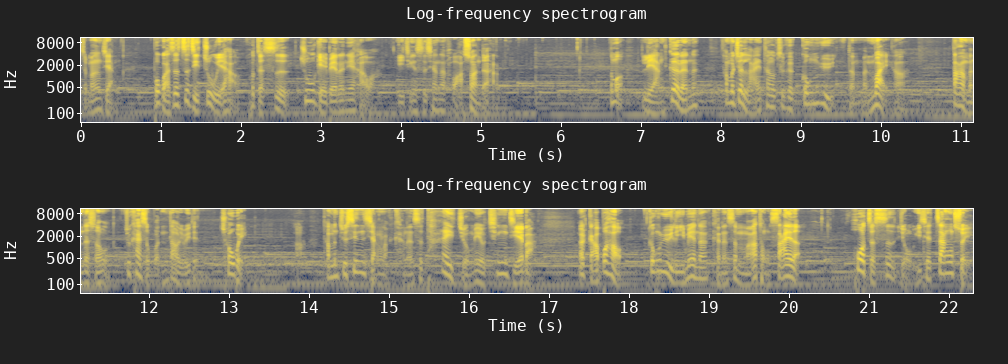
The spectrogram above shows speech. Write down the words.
怎么讲？不管是自己住也好，或者是租给别人也好啊，已经是相当划算的哈。那么两个人呢，他们就来到这个公寓的门外啊，大门的时候就开始闻到有一点臭味，他们就心想了，可能是太久没有清洁吧，啊，搞不好公寓里面呢可能是马桶塞了，或者是有一些脏水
